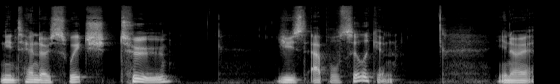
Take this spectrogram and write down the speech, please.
Nintendo Switch 2 used Apple Silicon. You know,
